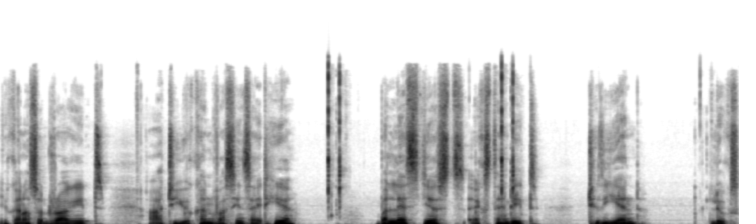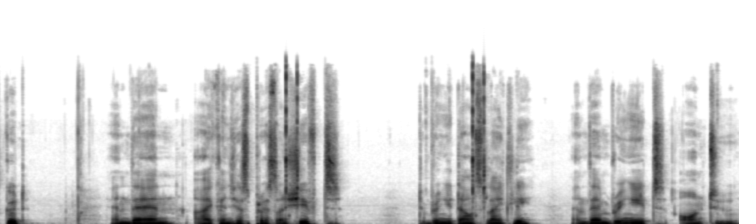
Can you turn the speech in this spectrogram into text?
You can also drag it uh, to your canvas inside here. But let's just extend it to the end looks good. And then I can just press on shift to bring it down slightly and then bring it onto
